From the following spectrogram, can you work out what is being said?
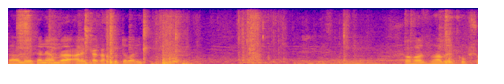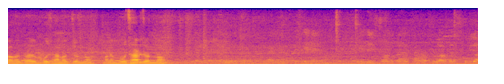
তাহলে এখানে আমরা আরেকটা কাজ করতে পারি। সহজভাবে, খুব সহজভাবে বোঝানোর জন্য মানে বোঝার জন্য। সুবিধা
